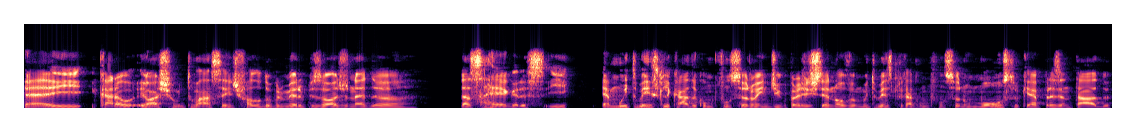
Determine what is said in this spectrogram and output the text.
É, e, cara, eu acho muito massa, a gente falou do primeiro episódio, né, do, das regras, e é muito bem explicado como funciona o Endigo pra gente de novo, é muito bem explicado como funciona o monstro que é apresentado.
